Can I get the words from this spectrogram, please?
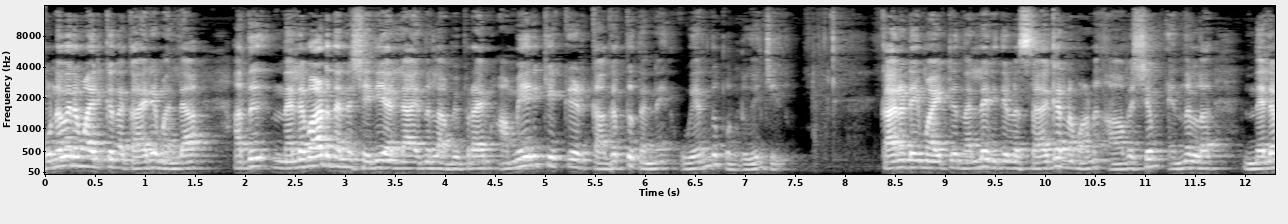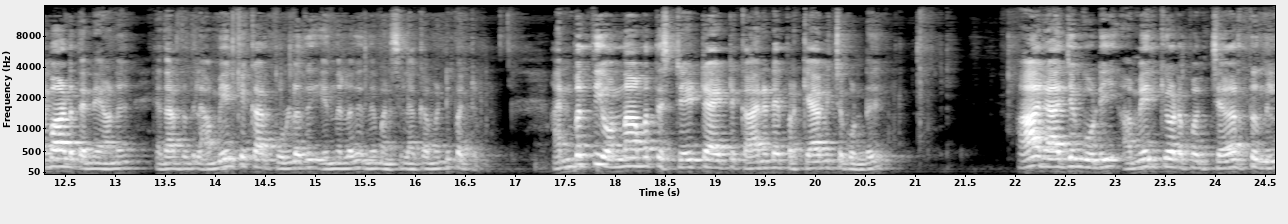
ഗുണപരമായിരിക്കുന്ന കാര്യമല്ല. അത് നിലപാട് തന്നെ ശരിയല്ല എന്നുള്ള അഭിപ്രായം അമേരിക്കക്കകത്ത് തന്നെ ഉയർന്നു പൊന്തുകയും ചെയ്തു. കാനഡയുമായിട്ട് നല്ല രീതിയിലുള്ള സഹകരണമാണ് ആവശ്യം എന്നുള്ള നിലപാട് തന്നെയാണ് യഥാർത്ഥത്തിൽ അമേരിക്കക്കാർക്കുള്ളത് എന്നുള്ളത് ഇന്ന് മനസ്സിലാക്കാൻ വേണ്ടി പറ്റും. അൻപത്തി ഒന്നാമത്തെ സ്റ്റേറ്റ് ആയിട്ട് കാനഡയെ പ്രഖ്യാപിച്ചുകൊണ്ട് ആ രാജ്യം കൂടി അമേരിക്കയോടൊപ്പം ചേർത്ത് നിൽ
